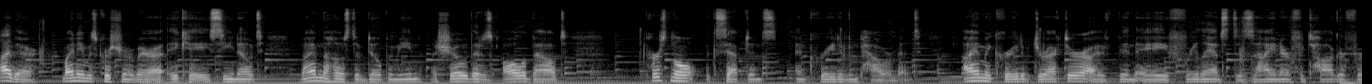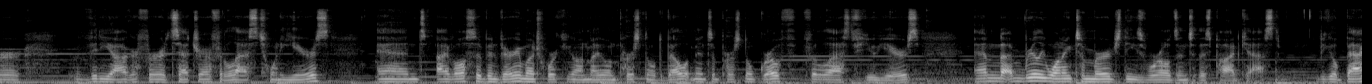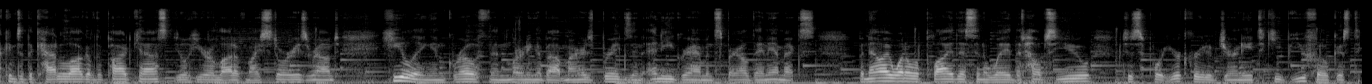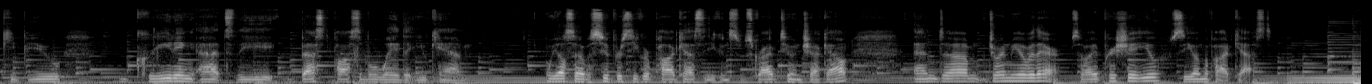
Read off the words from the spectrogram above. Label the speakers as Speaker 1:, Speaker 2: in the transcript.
Speaker 1: Hi there, my name is Christian Rivera, aka C Note, and I am the host of Dopamine, a show that is all about personal acceptance and creative empowerment. I am a creative director. I've been a freelance designer, photographer, videographer, etc. for the last 20 years. And I've also been very much working on my own personal development and personal growth for the last few years. And I'm really wanting to merge these worlds into this podcast. If you go back into the catalog of the podcast, you'll hear a lot of my stories around healing and growth and learning about Myers Briggs and Enneagram and spiral dynamics. But now I want to apply this in a way that helps you to support your creative journey, to keep you focused, to keep you creating at the best possible way that you can. We also have a super secret podcast that you can subscribe to and check out. And um, join me over there. So I appreciate you. See you on the podcast.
